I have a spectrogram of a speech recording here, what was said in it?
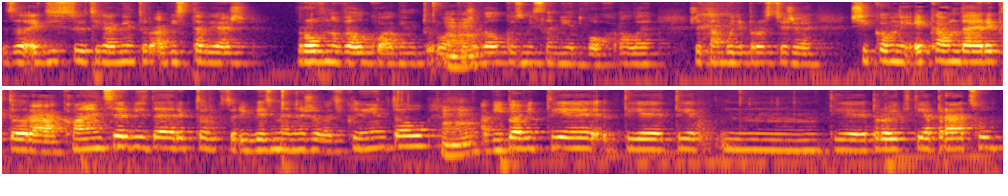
z existujúcich agentúr a vystaviaš rovno veľkú agentúru, uh-huh. akože veľkú zmysle nie dvoch, ale že tam bude proste, že šikovný account director a client service director, ktorý vie zmanéžovať klientov uh-huh. a vybaviť tie, tie, tie, mm, tie projekty a prácu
